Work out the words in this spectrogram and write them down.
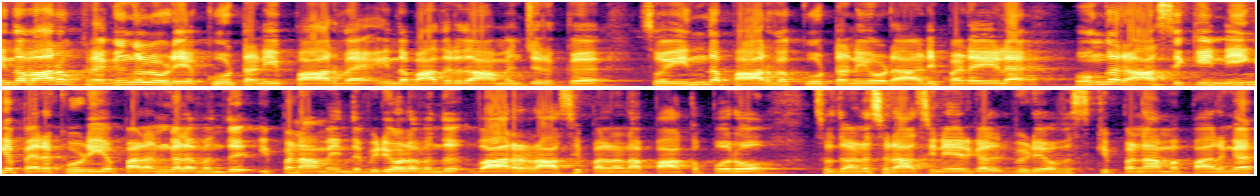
இந்த வாரம் கிரகங்களுடைய கூட்டணி பார்வை இந்த மாதிரி தான் அமைஞ்சிருக்கு. ஸோ இந்த பார்வை கூட்டணியோட அடிப்படையில் உங்கள் ராசிக்கு நீங்கள் பெறக்கூடிய பலன்களை வந்து இப்போ நாம் இந்த வீடியோவில் வந்து வார ராசி பலனாக பார்க்க போகிறோம் ஸோ தனுசு ராசி நேர்கள் வீடியோவை ஸ்கிப் பண்ணாமல் பாருங்கள்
